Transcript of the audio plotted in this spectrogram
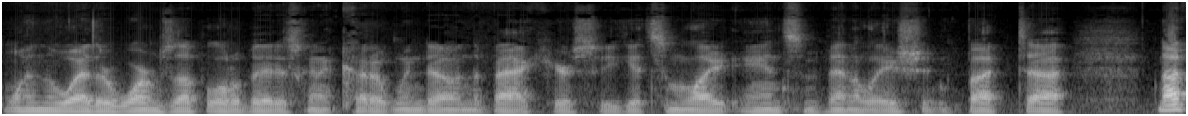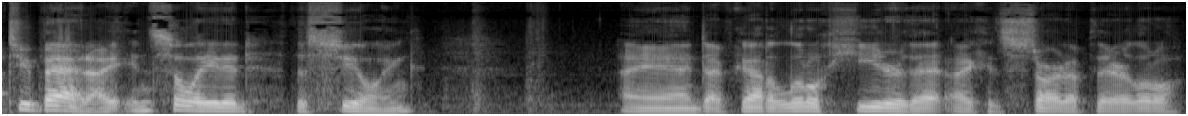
when the weather warms up a little bit. It's going to cut a window in the back here so you get some light and some ventilation. But uh, not too bad. I insulated the ceiling, and I've got a little heater that I could start up there, a little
